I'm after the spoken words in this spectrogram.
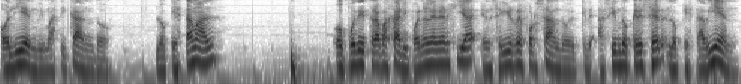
oliendo y masticando lo que está mal, o puede trabajar y poner la energía en seguir reforzando, haciendo crecer lo que está bien.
